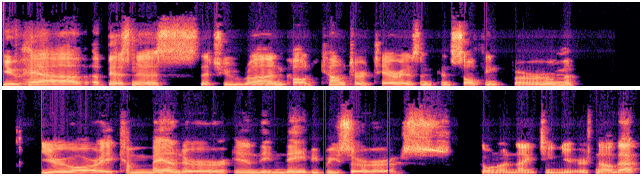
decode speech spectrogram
You have a business that you run called Counterterrorism Consulting Firm. You are a commander in the Navy Reserves, going on 19 years. Now that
